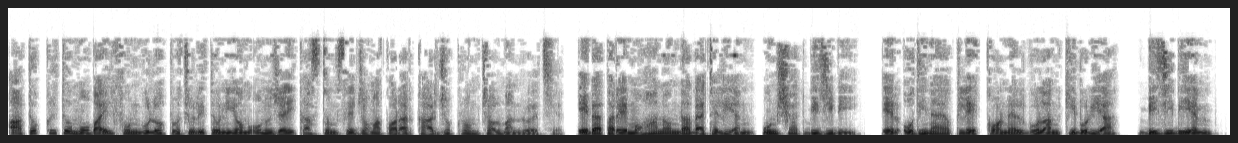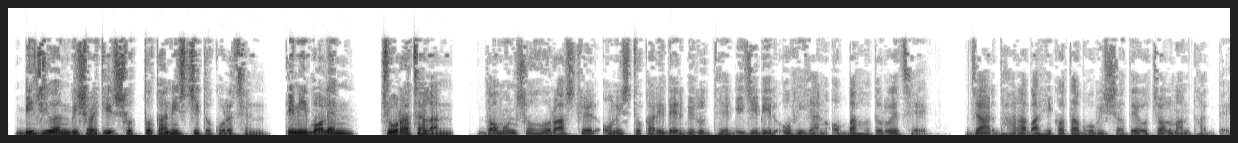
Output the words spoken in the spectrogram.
আটককৃত মোবাইল ফোনগুলো প্রচলিত নিয়ম অনুযায়ী কাস্টমসে জমা করার কার্যক্রম চলমান রয়েছে। এ ব্যাপারে মহানন্দা ব্যাটালিয়ন, উনষাট বিজিবি, এর অধিনায়ক লেক কর্নেল গোলাম কিবরিয়া, বিজিবিএম বিজিওয়ান বিষয়টির সত্যতা নিশ্চিত করেছেন। তিনি বলেন চোরাচালান দমনসহ রাষ্ট্রের অনিষ্টকারীদের বিরুদ্ধে বিজিবির অভিযান অব্যাহত রয়েছে, যার ধারাবাহিকতা ভবিষ্যতেও চলমান থাকবে।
